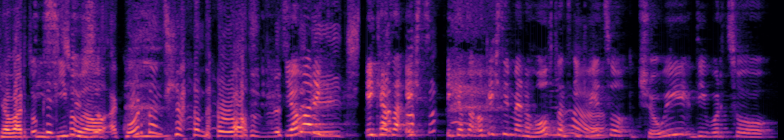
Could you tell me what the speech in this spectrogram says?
Jij waart ook Die echt ziet zo wel zo- akkoord aan het gaan dat Ross het beste Ja, maar ik, ik, had dat echt, ik had dat ook echt in mijn hoofd. Want ik weet zo, Joey, die wordt zo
